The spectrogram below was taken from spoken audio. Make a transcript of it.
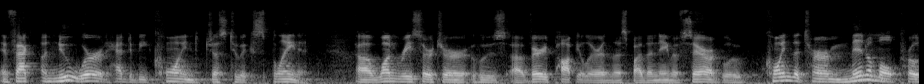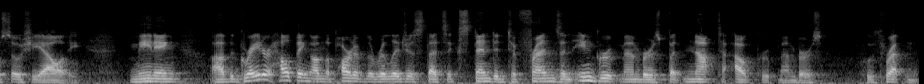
In fact, a new word had to be coined just to explain it. Uh, one researcher who's uh, very popular in this by the name of Saroglou coined the term minimal prosociality, meaning uh, the greater helping on the part of the religious that's extended to friends and in group members, but not to out group members who threaten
